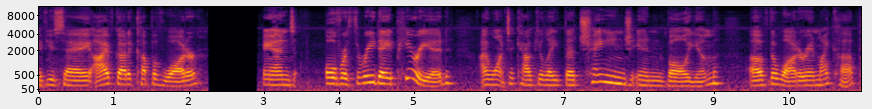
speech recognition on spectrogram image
If you say, I've got a cup of water, and over three day period, I want to calculate the change in volume of the water in my cup.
